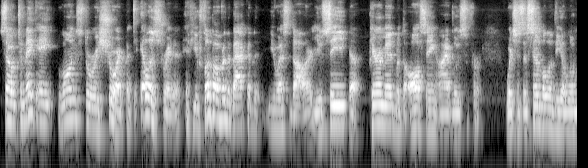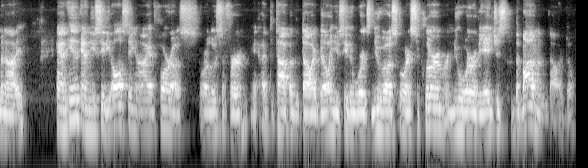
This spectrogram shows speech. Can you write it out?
So, to make a long story short, but to illustrate it, if you flip over the back of the US dollar, you see the pyramid with the all seeing eye of Lucifer, which is a symbol of the Illuminati. And in and you see the all-seeing eye of Horus or Lucifer at the top of the dollar bill, and you see the words Novus Ordo Seclorum or New Order of the Ages at the bottom of the dollar bill.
